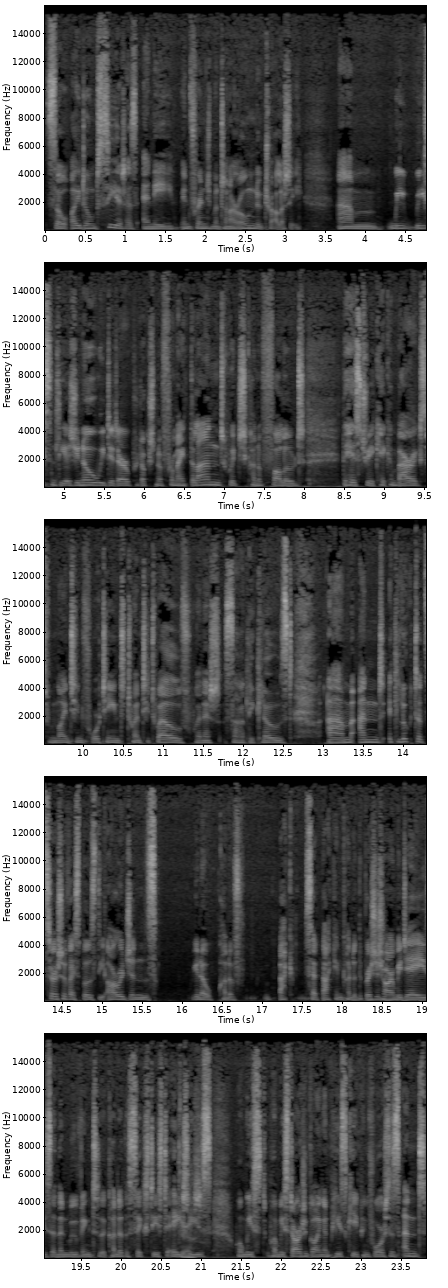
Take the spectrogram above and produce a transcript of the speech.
So I don't see it as any infringement on our own neutrality. Um, we recently, as you know, we did our production of From Out the Land, which kind of followed the history of Kickham Barracks from 1914 to 2012 when it sadly closed. Um, and it looked at sort of, I suppose, the origins you know, kind of back set back in kind of the British Army days, and then moving to the kind of the sixties to eighties when we st- when we started going on peacekeeping forces, and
